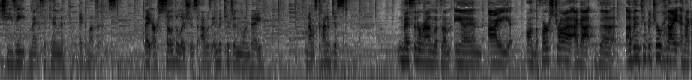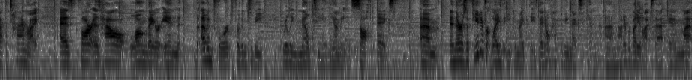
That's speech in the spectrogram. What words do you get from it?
cheesy Mexican egg muffins. They are so delicious. I was in the kitchen one day and I was kind of just messing around with them and I on the first try I got the oven temperature right and I got the time right as far as how long they are in the oven for for them to be really melty and yummy and soft eggs. Um, and there's a few different ways that you can make these. They don't have to be Mexican. Um, not everybody likes that, and my,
